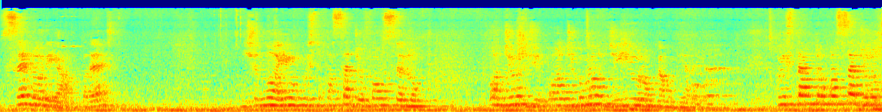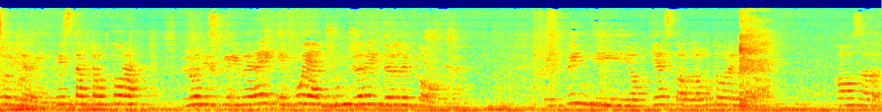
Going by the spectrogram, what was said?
se lo riapre, dice no, io questo passaggio forse lo, oggi, oggi, oggi come oggi io lo cambierei, quest'altro passaggio lo toglierei, quest'altro ancora lo riscriverei e poi aggiungerei delle cose. E quindi ho chiesto all'autore cosa,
